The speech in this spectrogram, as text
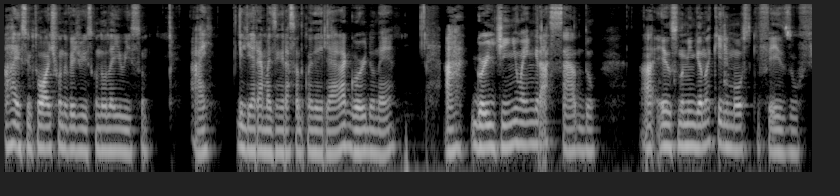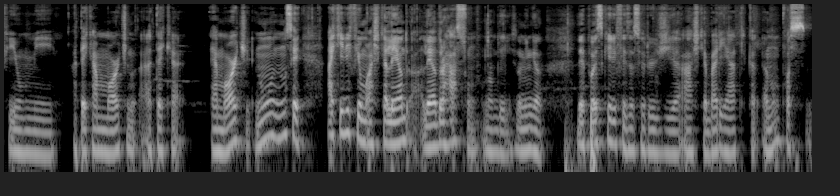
Ai, eu sinto ódio quando eu vejo isso, quando eu leio isso. Ai, ele era mais engraçado quando ele era gordo, né? Ah, gordinho é engraçado. Ah, eu, se não me engano, aquele moço que fez o filme Até que a Morte. Até que a. É a Morte? Não, não sei. Aquele filme, acho que é Leandro, Leandro Hassum, o nome dele, se não me engano. Depois que ele fez a cirurgia, acho que é bariátrica, eu não posso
